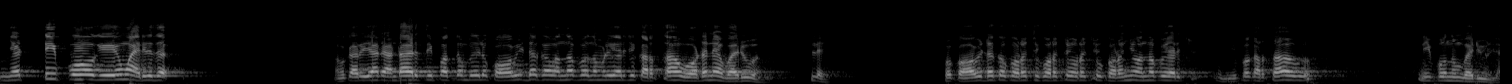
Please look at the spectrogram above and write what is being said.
ഞെട്ടിപ്പോകുകയും അരുത്. നമുക്കറിയാം രണ്ടായിരത്തി പത്തൊമ്പതിൽ കോവിഡൊക്കെ വന്നപ്പോൾ നമ്മൾ വിചാരിച്ചു കർത്താവ് ഉടനെ വരുമെന്ന് അല്ലേ? ഇപ്പോൾ കോവിഡൊക്കെ കുറച്ച് കുറച്ച് കുറച്ച് കുറഞ്ഞു വന്നപ്പോൾ വിചാരിച്ചു ഇനിയിപ്പോൾ കർത്താവ് ഇനിയിപ്പോൾ ഒന്നും വരില്ല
